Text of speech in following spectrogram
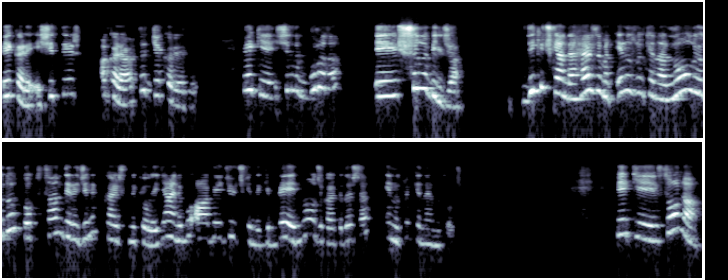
B kare eşittir. A kare artı C kare ediyor. Peki şimdi burada e, şunu bileceğim. Dik üçgende her zaman en uzun kenar ne oluyordu? 90 derecenin karşısındaki oluyor. Yani bu ABC üçgendeki B ne olacak arkadaşlar? En uzun kenarımız olacak. Peki sonra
